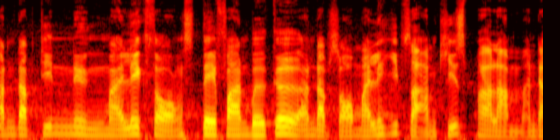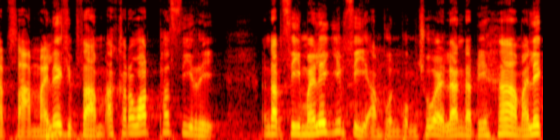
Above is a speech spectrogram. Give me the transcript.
อันดับที่ 1 หมายเลข 2 สเตฟานเบอร์เกอร์ อันดับ 2 หมายเลข 23 คิสพาลัม อันดับ 3 หมายเลข 13 อัครวัตรพัสสิริ อันดับ 4 หมายเลข 24อัมพลผมช่วย และอันดับที่ 5 หมายเลข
